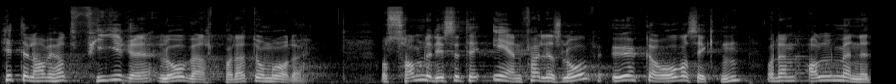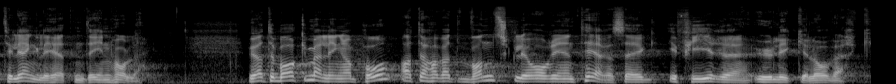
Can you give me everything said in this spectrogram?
Hittil har vi hatt fire lovverk på dette området. Å samle disse til én felles lov øker oversikten og den allmenne tilgjengeligheten til innholdet. Vi har tilbakemeldinger på at det har vært vanskelig å orientere seg i fire ulike lovverk.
